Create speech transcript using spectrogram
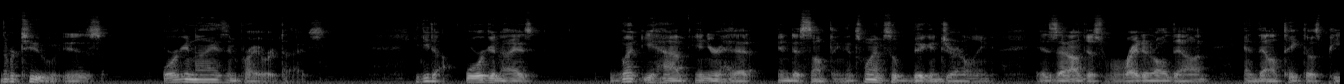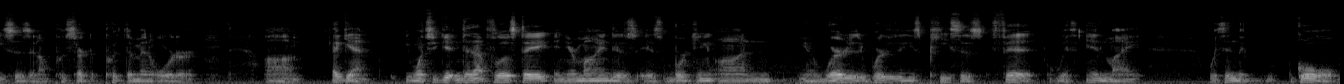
number two is organize and prioritize. You need to organize what you have in your head into something. That's why I'm so big in journaling, is that I'll just write it all down and then I'll take those pieces and I'll put, start to put them in order. Um, again, once you get into that flow state and your mind is is working on you know where do where do these pieces fit within my within the goal?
